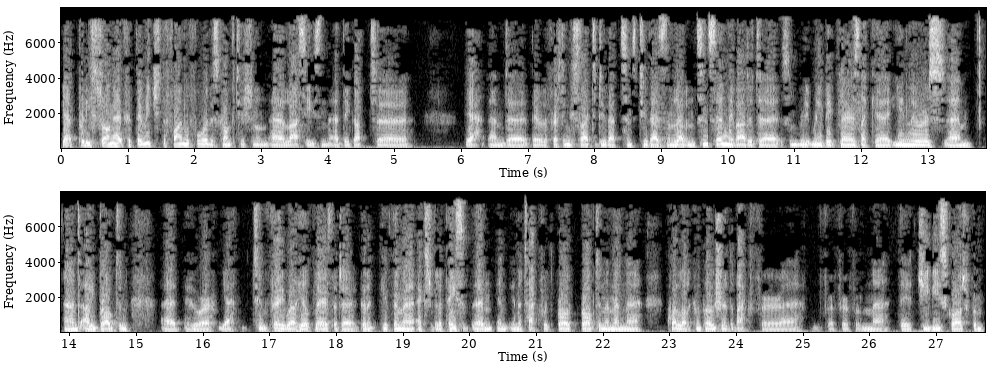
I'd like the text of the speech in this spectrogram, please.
yeah pretty strong outfit. They reached the final four of this competition uh, last season. They got uh, yeah, and uh, they were the first English side to do that since 2011. Since then, they've added uh, some really, really big players like uh, Ian Lewis um, and Ali Brogdon, uh, who are yeah two fairly well-heeled players that are going to give them an extra bit of pace in, in, in attack with Brog- Brogdon, and then uh, quite a lot of composure at the back for uh, for, for from uh, the GB squad from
